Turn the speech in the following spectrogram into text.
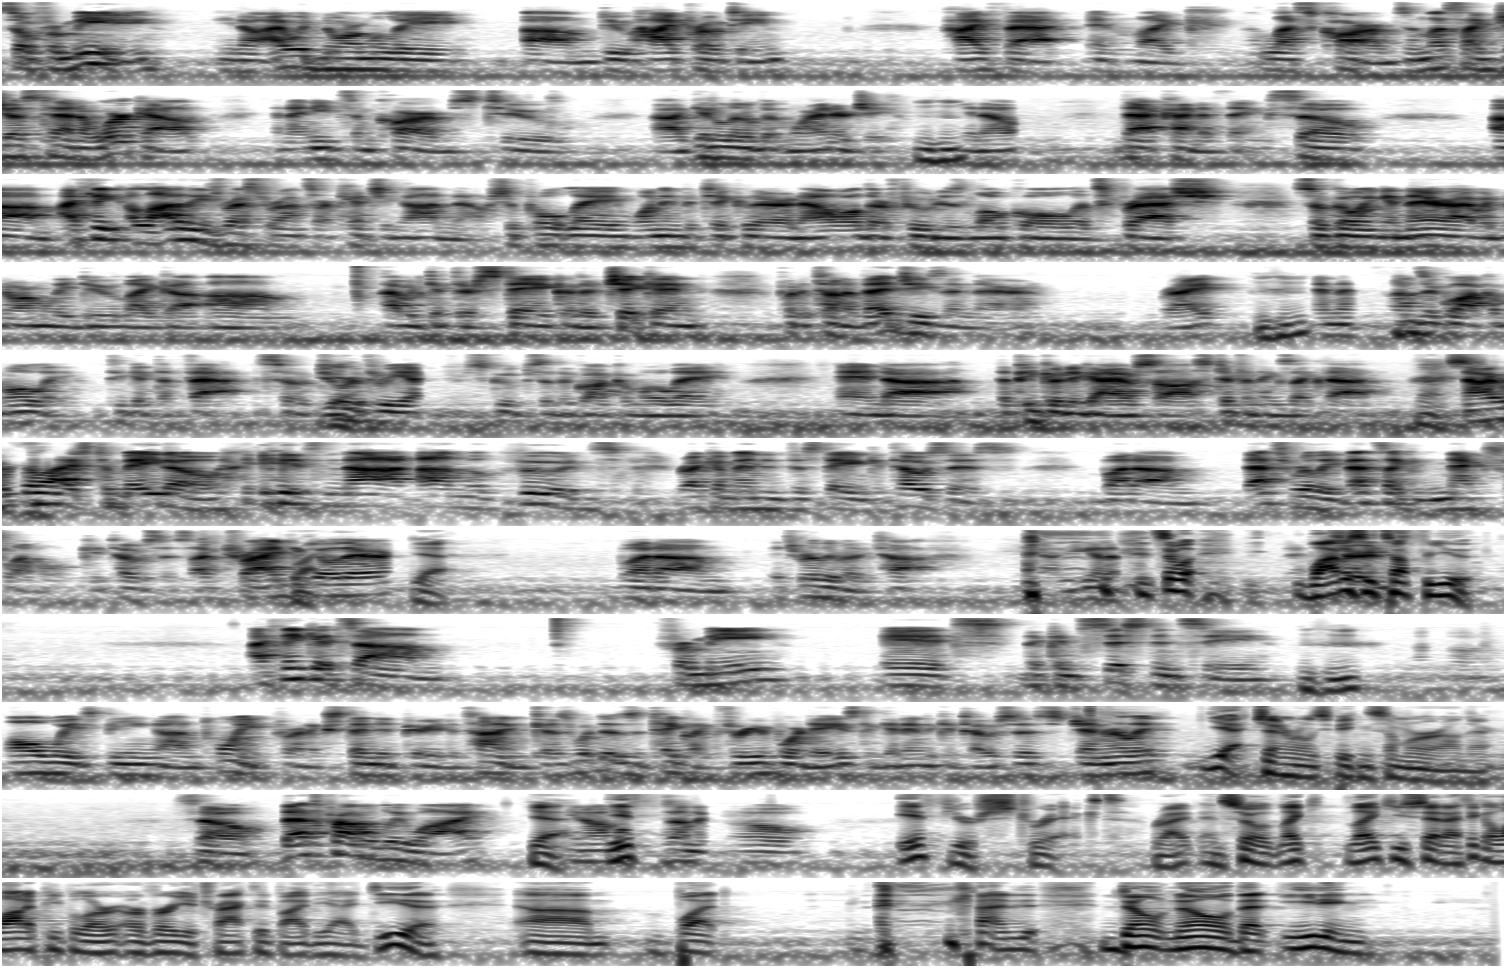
So for me, you know, I would normally um, do high protein, high fat, and like less carbs, unless I just had a workout and I need some carbs to uh, get a little bit more energy. Mm-hmm. You know, that kind of thing. So um, I think a lot of these restaurants are catching on now. Chipotle, one in particular, now all their food is local, it's fresh. So going in there, I would normally do like a, um, I would get their steak or their chicken, put a ton of veggies in there, right? Mm-hmm. And then tons of guacamole to get the fat. So two yeah. or three extra scoops of the guacamole and uh, the pico de gallo sauce, different things like that. Nice. Now I realize tomato is not on the foods recommended to stay in ketosis, but um, that's really that's like next level ketosis. I've tried to right. go there. Yeah. But um, it's really really tough. You, know, you gotta. so, why was it tough for you? I think it's um, for me, it's the consistency mm-hmm. of always being on point for an extended period of time. Because what does it take? Like three or four days to get into ketosis, generally. Yeah, generally speaking, somewhere around there. So that's probably why. Yeah. You know, I'm if, on the go if you're strict, right? And so, like like you said, I think a lot of people are, are very attracted by the idea, um, but kind of don't know that eating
